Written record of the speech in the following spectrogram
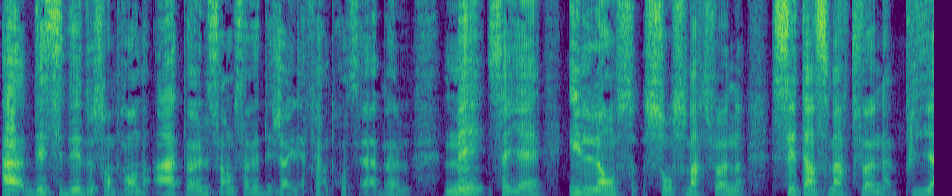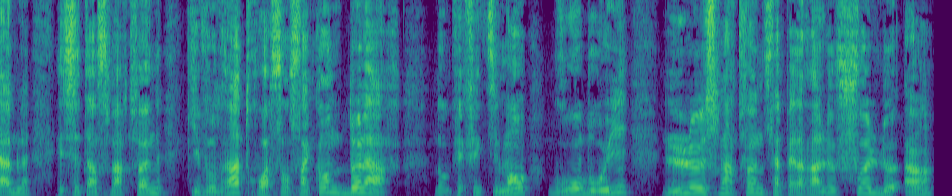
a décidé de s'en prendre à Apple. Ça, on le savait déjà, il a fait un procès à Apple. Mais ça y est, il lance son smartphone. C'est un smartphone pliable et c'est un smartphone qui vaudra 350 dollars. Donc effectivement, gros bruit. Le smartphone s'appellera le Fold 1.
